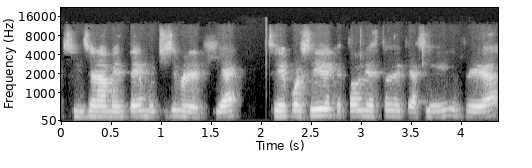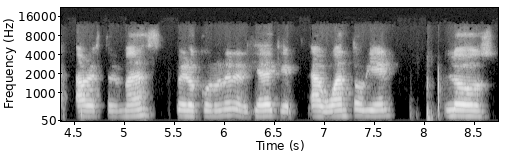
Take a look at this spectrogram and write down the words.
sinceramente, muchísima energía. Sí, de por sí, de que todo el día estoy de que así, ahora estoy más, pero con una energía de que aguanto bien los,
